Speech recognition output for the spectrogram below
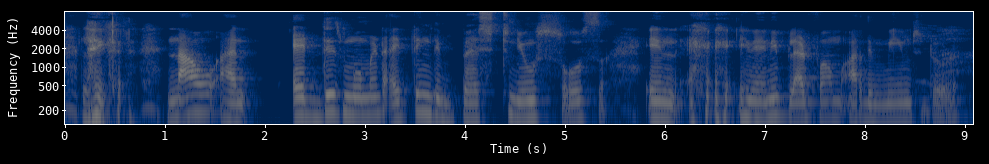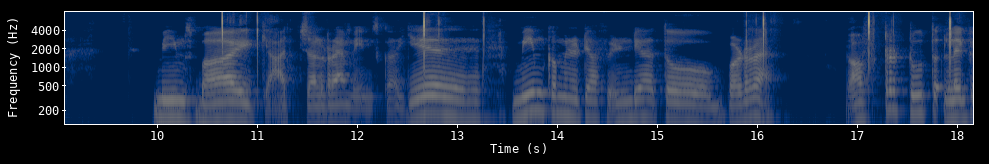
like now and at this moment i think the best news source in in any platform are the memes dude memes भाई क्या चल रहा है मीम्स का ये मीम कम्युनिटी ऑफ इंडिया तो बढ़ रहा है after two like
